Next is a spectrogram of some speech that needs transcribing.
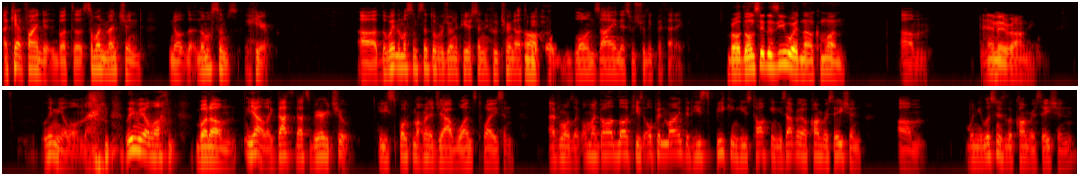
I can't find it, but uh, someone mentioned, you know, the, the Muslims here. Uh, the way the Muslims sent over Jordan Peterson, who turned out to oh. be a blown Zionist, was truly pathetic. Bro, don't say the Z word now. Come on. Um, Damn it, Rami. leave me alone, man. leave me alone. But um, yeah, like that's that's very true. He spoke to Muhammad Hijab once, twice, and everyone's like, "Oh my God, look, he's open-minded. He's speaking. He's talking. He's having a conversation." Um, when you listen to the conversation,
